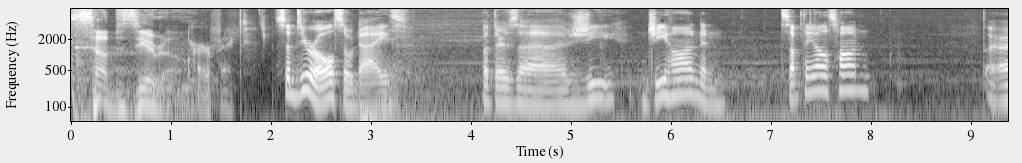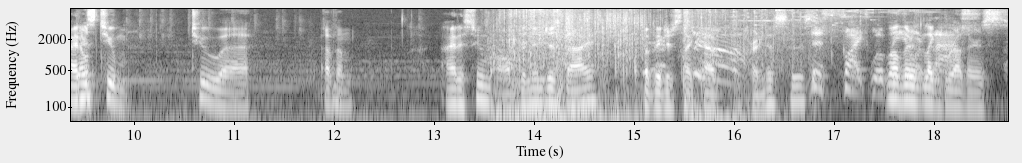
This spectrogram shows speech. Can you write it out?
Sub-Zero. Perfect. Sub Zero also dies. But there's uh, Ji Jihan and something else Han. I, I there's don't. two, two uh, of them. I'd assume all the ninjas die, but they just like have apprentices Well, they're like brothers.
